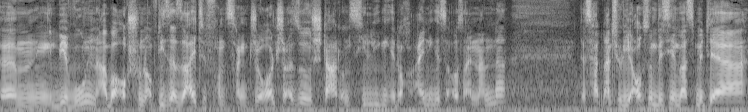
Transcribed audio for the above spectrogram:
Ähm, wir wohnen aber auch schon auf dieser Seite von St. George, also Start und Ziel liegen hier doch einiges auseinander. Das hat natürlich auch so ein bisschen was mit der,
